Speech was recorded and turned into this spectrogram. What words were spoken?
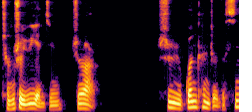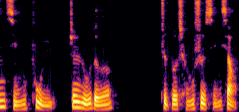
城市与眼睛之二，是观看者的心情赋予真如德这座城市形象。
